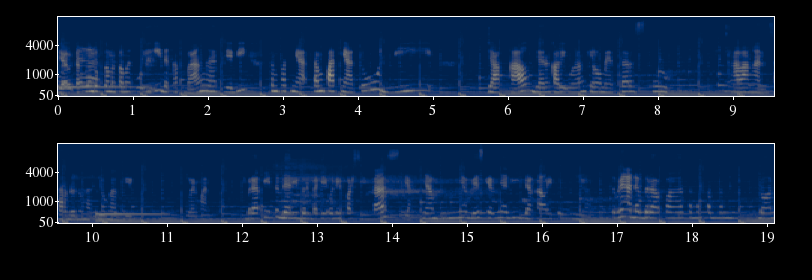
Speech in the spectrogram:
jauh. Ya. untuk teman-teman UII deket banget. Jadi tempatnya tempatnya tuh di Jakal, Jalan Kali Ulang kilometer 10. Ngalangan, Sardono Harjo Ngaglik, Sleman. Berarti itu dari berbagai universitas, Ya. nyambungnya base campnya di Jakal itu. Iya. Sebenarnya ada berapa teman-teman non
